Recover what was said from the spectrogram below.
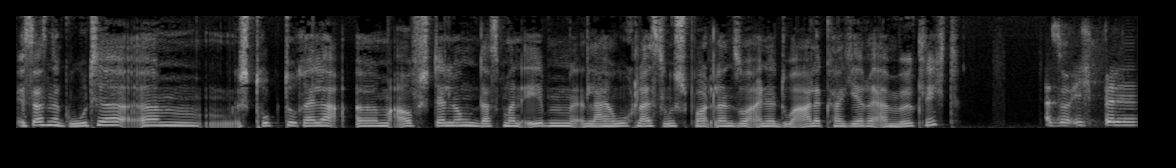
Ist das eine gute ähm, strukturelle ähm, Aufstellung, dass man eben Hochleistungssportlern so eine duale Karriere ermöglicht? Also ich bin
